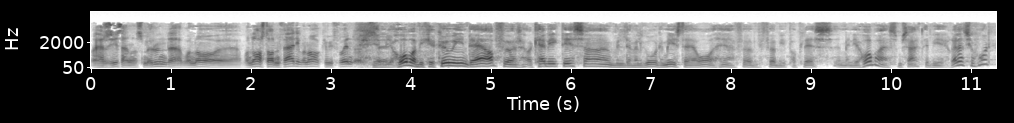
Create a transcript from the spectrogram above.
Og her til sidst, Anders Møllen der, hvornår, øh, hvornår står den færdig? Hvornår kan vi forvente os? Jamen, jeg håber, vi kan købe en, der er opført, og kan vi ikke det, så vil der vel gå det meste af året her, før, før vi er på plads. Men jeg håber, som sagt, at vi er relativt hurtigt,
